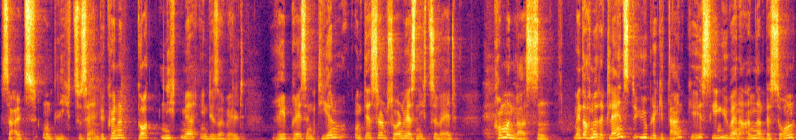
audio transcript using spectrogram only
Salz und Licht zu sein. Wir können Gott nicht mehr in dieser Welt repräsentieren und deshalb sollen wir es nicht so weit kommen lassen. Wenn auch nur der kleinste üble Gedanke ist gegenüber einer anderen Person,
